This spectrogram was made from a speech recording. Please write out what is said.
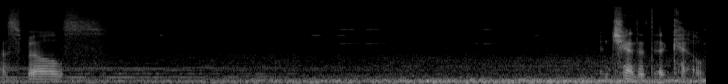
Cast spells. Dead cow.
